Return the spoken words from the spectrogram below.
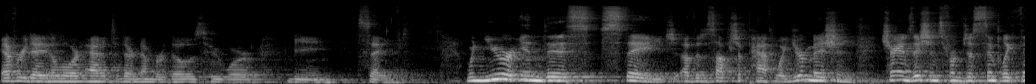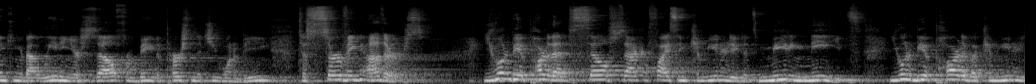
Every day the Lord added to their number those who were being saved. When you're in this stage of the discipleship pathway, your mission transitions from just simply thinking about leading yourself, from being the person that you want to be, to serving others. You want to be a part of that self sacrificing community that's meeting needs. You want to be a part of a community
